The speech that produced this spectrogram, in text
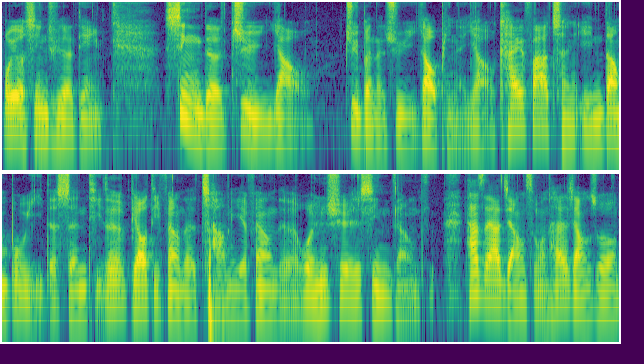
我有兴趣的电影，《性的巨药》。剧本的剧，药品的药，开发成淫荡不已的身体。这个标题非常的长，也非常的文学性，这样子。他是在讲什么？他在讲说，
